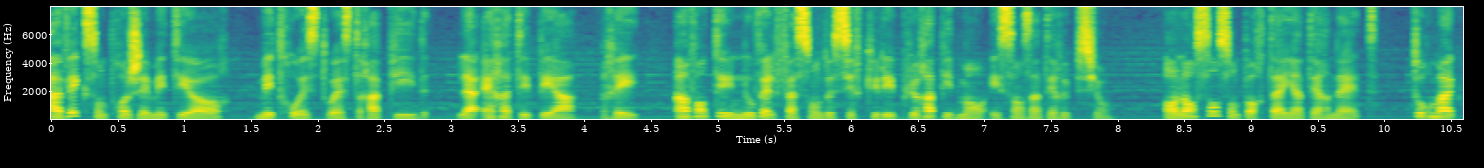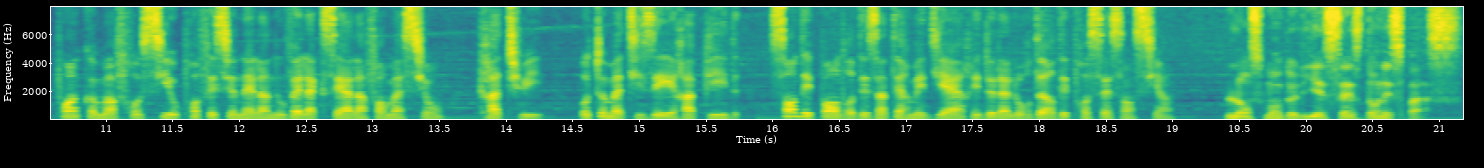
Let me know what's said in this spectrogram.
Avec son projet Météor, Métro Est-Ouest Rapide, la RATPA, RE, inventé une nouvelle façon de circuler plus rapidement et sans interruption. En lançant son portail internet, tourmag.com offre aussi aux professionnels un nouvel accès à l'information, gratuit, automatisé et rapide, sans dépendre des intermédiaires et de la lourdeur des process anciens. Lancement de l'ISS dans l'espace.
